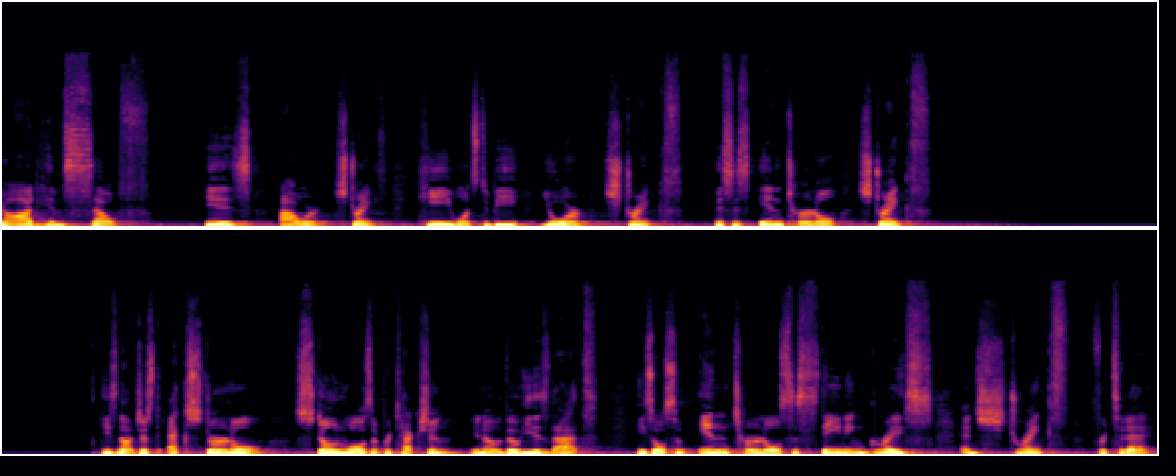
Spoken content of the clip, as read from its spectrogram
God Himself is our strength. He wants to be your strength. This is internal strength. He's not just external stone walls of protection, you know, though he is that. He's also internal sustaining grace and strength for today.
